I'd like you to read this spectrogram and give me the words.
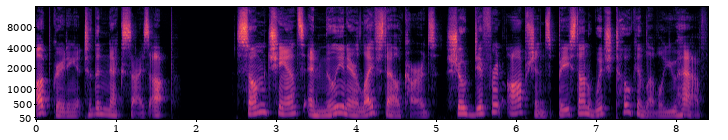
upgrading it to the next size up. Some chance and millionaire lifestyle cards show different options based on which token level you have.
